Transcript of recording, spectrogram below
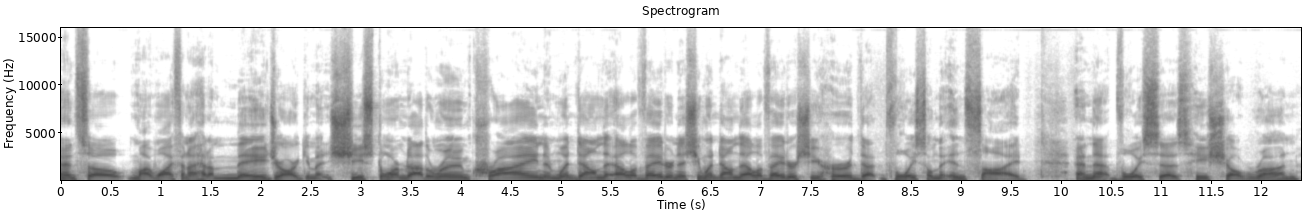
And so my wife and I had a major argument. She stormed out of the room crying and went down the elevator. And as she went down the elevator, she heard that voice on the inside. And that voice says, He shall run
